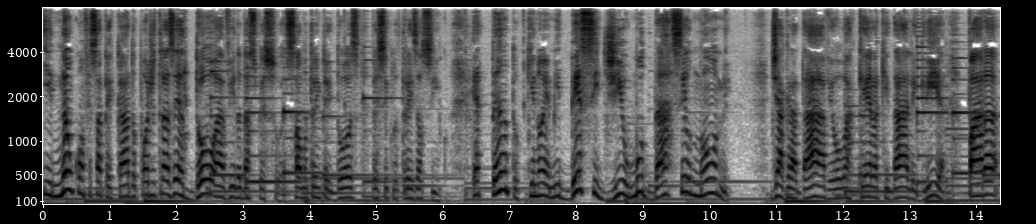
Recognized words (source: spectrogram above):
e não confessar pecado pode trazer dor à vida das pessoas. Salmo 32, versículo 3 ao 5. É tanto que Noemi decidiu mudar seu nome de agradável ou aquela que dá alegria para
